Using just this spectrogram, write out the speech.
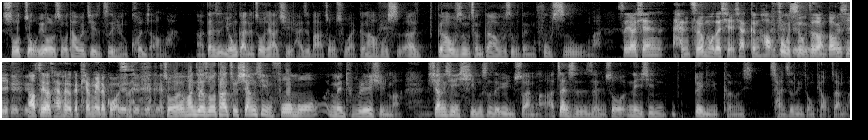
所左右的时候，他会觉得自己很困扰嘛。啊，但是勇敢的做下去，还是把它做出来，根号负十呃根号负十五乘根号负十五等于负十五嘛。所以要先很折磨的写下根号负十五这种东西，然后最后才会有个甜美的果实。所以方家说，他就相信 formal manipulation 嘛，相信形式的运算嘛，啊，暂时忍受内心对你可能产生的一种挑战嘛。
